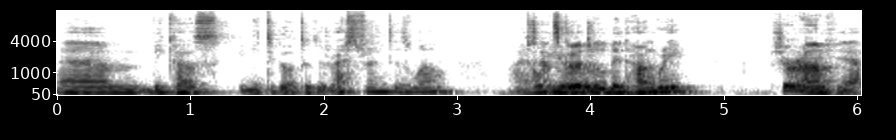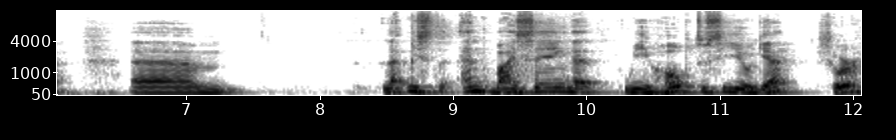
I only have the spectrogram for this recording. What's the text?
um, because we need to go to the restaurant as well. I hope Sounds you're good. a little bit hungry. Sure am. Yeah. Um, let me st- end by saying that we hope to see you again. Sure,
